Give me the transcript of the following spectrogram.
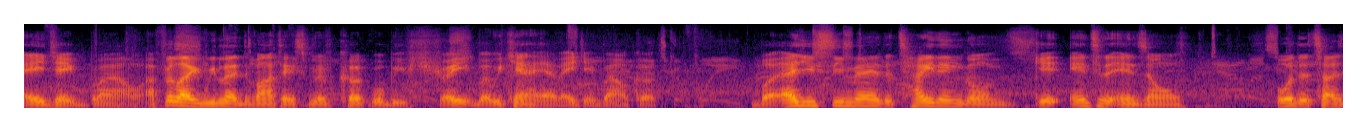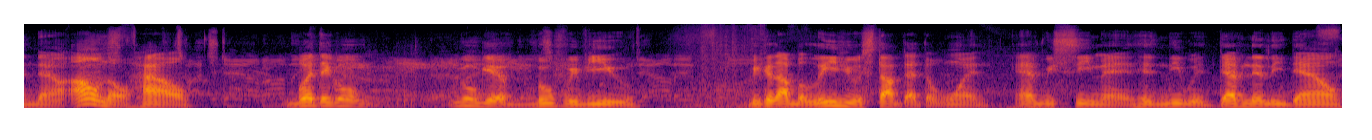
AJ Brown. I feel like we let DeVonta Smith cook, we'll be straight, but we can't have AJ Brown cook. But as you see, man, the tight end gonna get into the end zone for the touchdown. I don't know how, but they're gonna we're gonna get a booth review because I believe he was stopped at the one. As we see, man, his knee was definitely down.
